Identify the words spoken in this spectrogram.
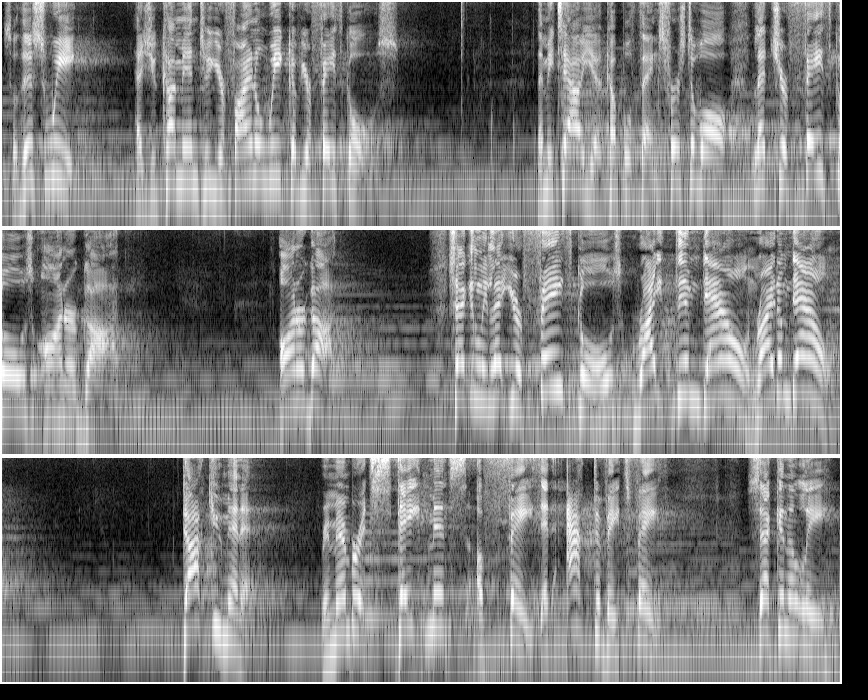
So, this week, as you come into your final week of your faith goals, let me tell you a couple things. First of all, let your faith goals honor God. Honor God. Secondly, let your faith goals write them down. Write them down. Document it. Remember, it's statements of faith, it activates faith. Secondly,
